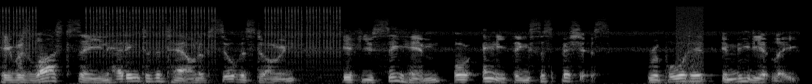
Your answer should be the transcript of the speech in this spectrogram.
He was last seen heading to the town of Silverstone. If you see him or anything suspicious, report it immediately.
